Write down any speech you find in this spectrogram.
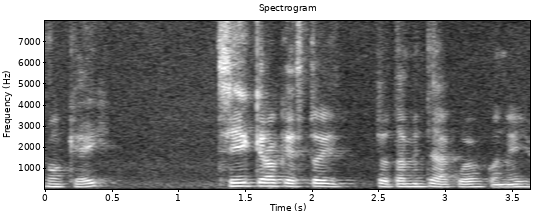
Ok. Sí, creo que estoy totalmente de acuerdo con ello.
